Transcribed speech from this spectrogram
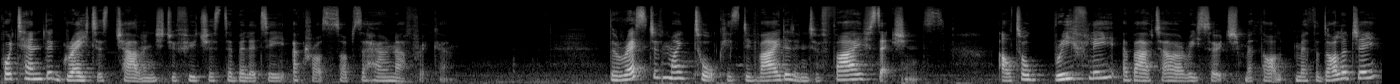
portend the greatest challenge to future stability across sub-Saharan Africa. The rest of my talk is divided into five sections. I'll talk briefly about our research methodology,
